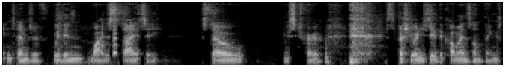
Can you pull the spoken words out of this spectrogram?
in terms of within wider society. So it's true, especially when you see the comments on things.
